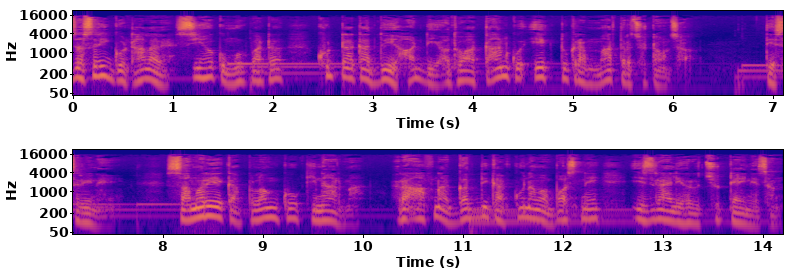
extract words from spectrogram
जसरी गोठालाले सिंहको मुखबाट खुट्टाका दुई हड्डी अथवा कानको एक टुक्रा मात्र छुटाउँछ त्यसरी नै सामरिएका पलङको किनारमा र आफ्ना गद्दीका कुनामा बस्ने इजरायलीहरू छुट्याइनेछन्।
